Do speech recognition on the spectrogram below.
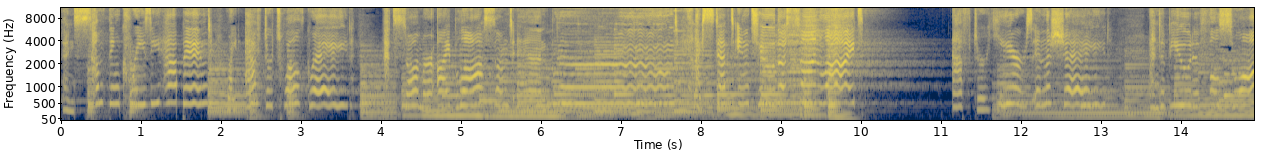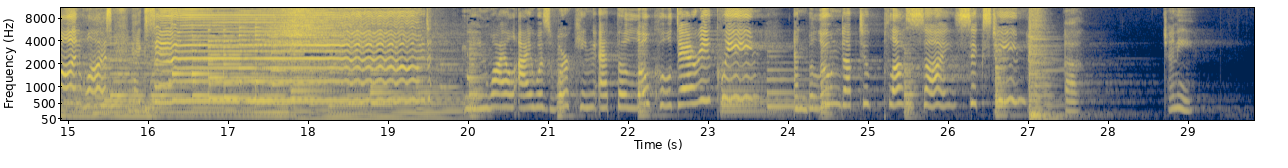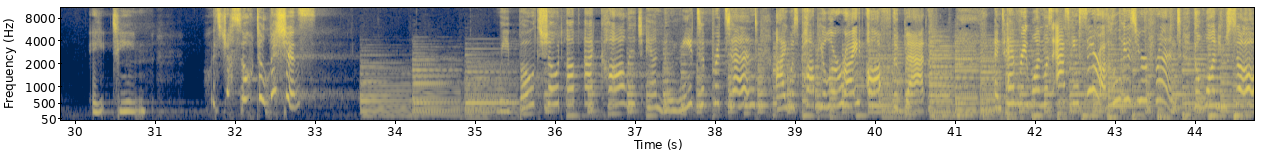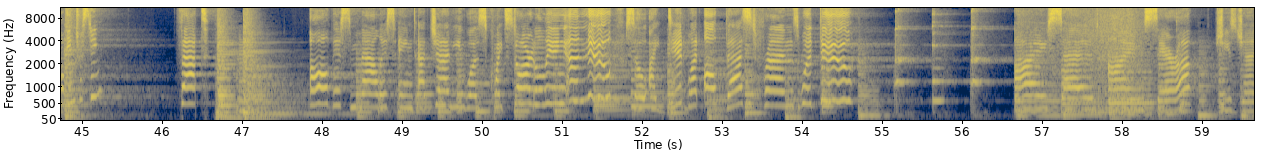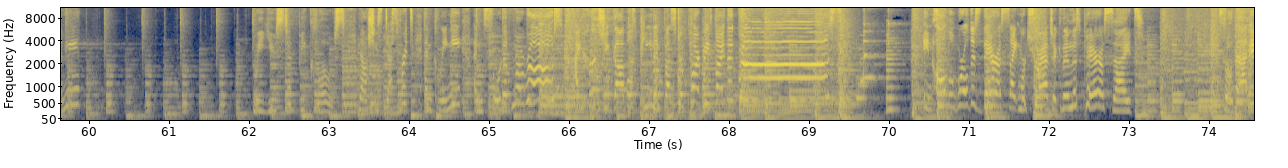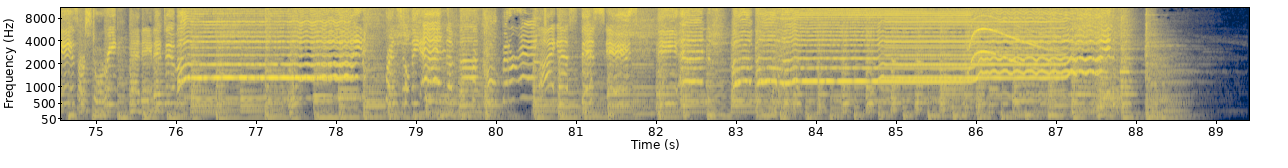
Then something crazy happened right after 12th grade. That summer I blossomed and bloomed. I stepped into the sunlight after years in the shade, and a beautiful swan was exhumed. To plus size 16. Uh, Jenny. 18. It's just so delicious. We both showed up at college, and no need to pretend I was popular right off the bat. And everyone was asking Sarah, who is your friend? The one who's so interesting? Fat. All this malice aimed at Jenny was quite startling and new, so I did what all best I said, I'm Sarah, she's Jenny. We used to be close. Now she's desperate and clingy and sort of morose. I heard she gobbles peanut butter parties by the gross. In all the world, is there a sight more tragic than this parasite? So that is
